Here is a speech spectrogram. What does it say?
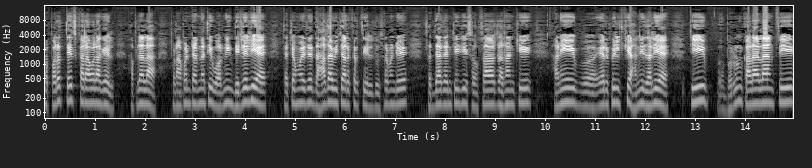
तर परत तेच करावं लागेल आपल्याला. पण आपण त्यांना ती वॉर्निंग दिलेली आहे. त्याच्यामुळे ते दहादा विचार करतील. दुसरं म्हणजे सध्या त्यांची जी संसाधनांची आणि एअरफील्डची हानी झाली आहे ती भरून काढायला आणि ती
